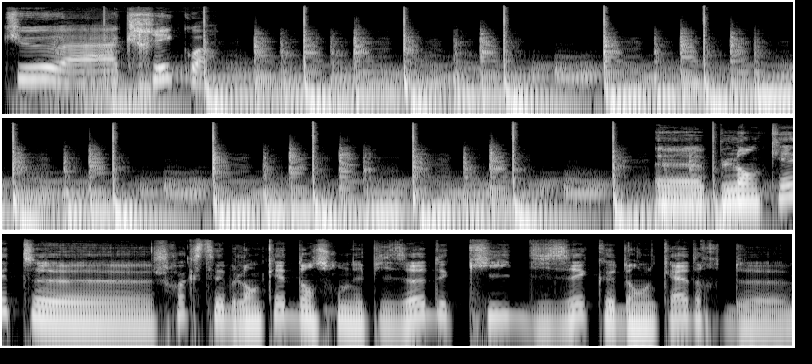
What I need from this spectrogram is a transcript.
que créer, quoi. Euh, Blanquette, euh, je crois que c'était Blanquette dans son épisode qui disait que dans le cadre de,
